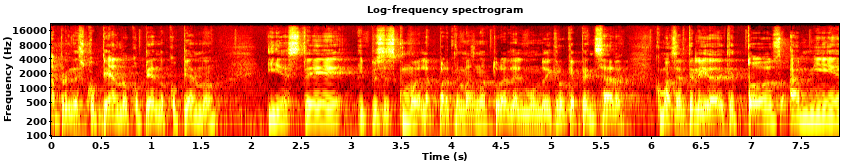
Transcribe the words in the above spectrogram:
aprendes copiando, copiando, copiando. Y este, y pues es como de la parte más natural del mundo y creo que pensar, como hacerte la idea de que todos a mi,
